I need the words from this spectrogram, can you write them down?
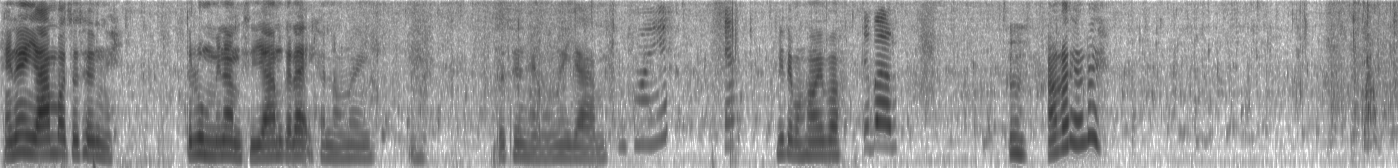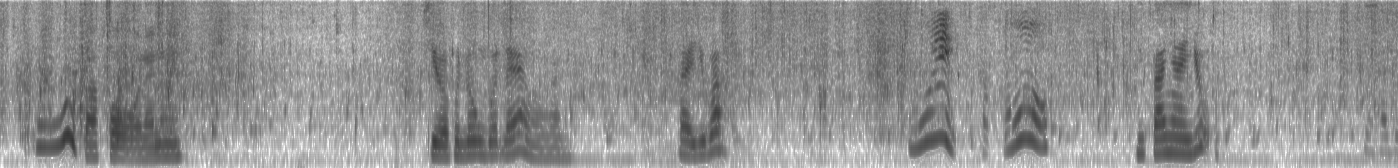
ให้เนยยามบ่ตัวเทิงนี่ตะลุมไม่นำสียามก็ได้คันน้องเนย ตัวเทิงให้น้องเนยยามหอยมีแต่บางห้อยป่ะจะเบิ่งอืมเอาเลยเอาเลยโอ้ปลาขอนะเนยคิดว่าเพิ่นลงเบิดแล้วว่างั้นได้อยู่ป่ะอุ้ยตะปูมีปลาใหญ่อยู่เดี๋ยวให้ดู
